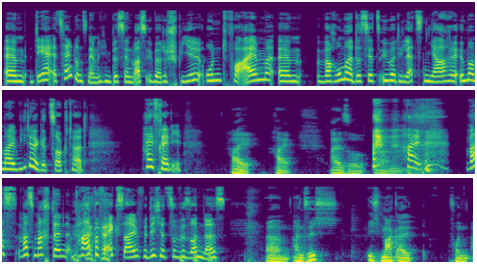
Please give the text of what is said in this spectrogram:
Ähm, der erzählt uns nämlich ein bisschen was über das Spiel und vor allem, ähm, warum er das jetzt über die letzten Jahre immer mal wieder gezockt hat. Hi Freddy. Hi, hi. Also. Ähm, hi. Was, was macht denn Path of Exile für dich jetzt so besonders? ähm, an sich, ich mag halt von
